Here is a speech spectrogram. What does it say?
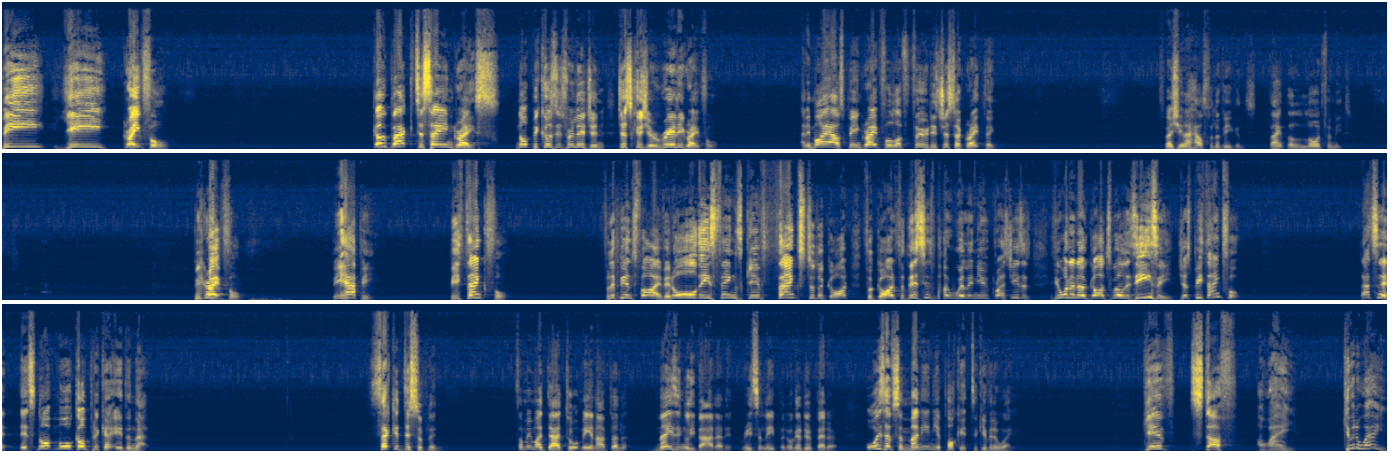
Be ye grateful. Go back to saying grace, not because it's religion, just because you're really grateful. And in my house, being grateful of food is just a great thing especially in a house full of vegans. Thank the Lord for meat. Be grateful. Be happy. Be thankful. Philippians 5, in all these things give thanks to the God, for God, for this is my will in you, Christ Jesus. If you want to know God's will, it's easy. Just be thankful. That's it. It's not more complicated than that. Second discipline. Something my dad taught me, and I've done amazingly bad at it recently, but we're going to do it better. Always have some money in your pocket to give it away. Give stuff away. Give it away.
